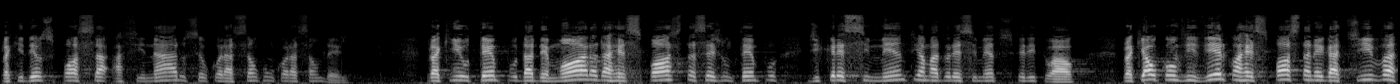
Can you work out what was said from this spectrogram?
para que Deus possa afinar o seu coração com o coração dele, para que o tempo da demora da resposta seja um tempo de crescimento e amadurecimento espiritual. Para que ao conviver com a resposta negativa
